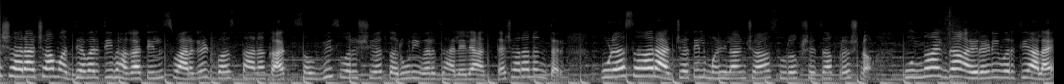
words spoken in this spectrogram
पुणे शहराच्या मध्यवर्ती भागातील स्वारगेट बस स्थानकात सव्वीस वर्षीय तरुणीवर झालेल्या अत्याचारानंतर पुण्यासह राज्यातील महिलांच्या सुरक्षेचा प्रश्न पुन्हा एकदा ऐरणीवरती आलाय.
